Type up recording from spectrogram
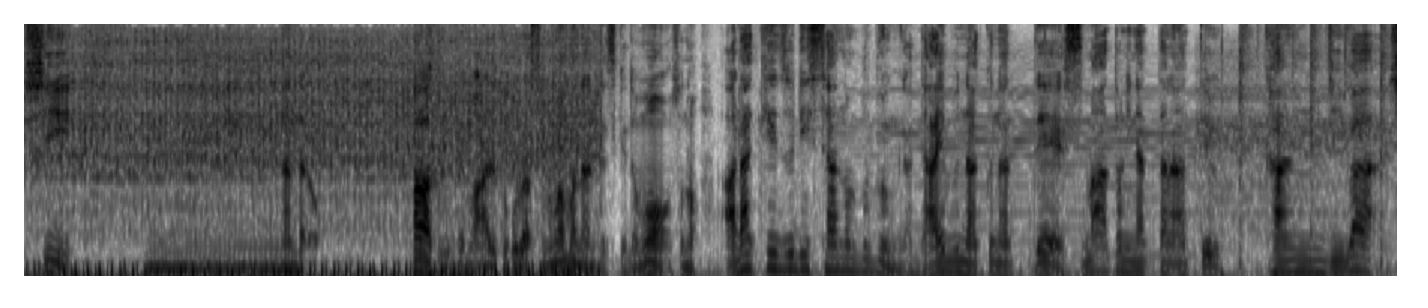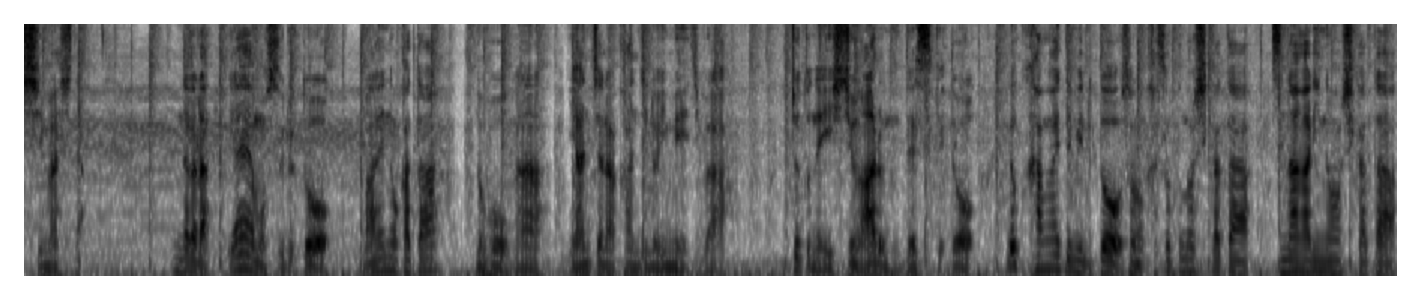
しうーんなんだろう。パワフルでもあるところはそのままなんですけどもその荒削りさの部分がだいぶなくなってスマートになったなっていう感じはしました。だからややもすると前の方の方がやんちゃな感じのイメージはちょっとね一瞬あるんですけどよく考えてみるとその加速の仕方つながりの仕方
